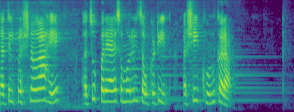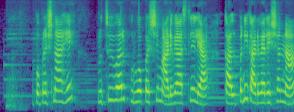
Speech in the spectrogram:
यातील प्रश्न आहे अचूक पर्यायासमोरील चौकटीत अशी खून करा. उपप्रश्न आहे पृथ्वीवर पूर्व पश्चिम आडव्या असलेल्या काल्पनिक आडव्या रेषांना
